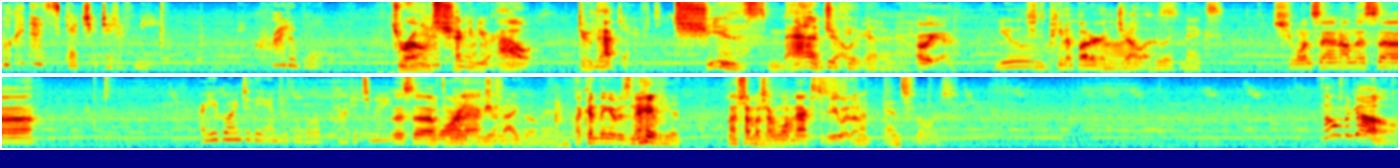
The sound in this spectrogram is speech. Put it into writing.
Look at that sketch you did of me. Incredible. Drones That's checking you out, dude. Your That gift. she is I mad do feel jelly. better now. Oh yeah. You She's peanut butter and are jealous. good, Max. She wants in on this uh Are you going to the end of the world party tonight? this uh It Warren would action. If I go, man. I couldn't think of his name. here That's how much I want Max to be with him. Not dance floors. Tell him to go.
